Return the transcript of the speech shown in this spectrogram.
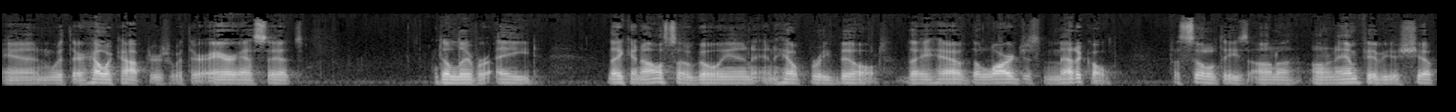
and with their helicopters, with their air assets, deliver aid. They can also go in and help rebuild. They have the largest medical facilities on, a, on an amphibious ship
